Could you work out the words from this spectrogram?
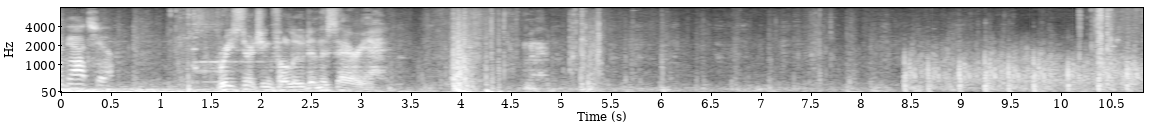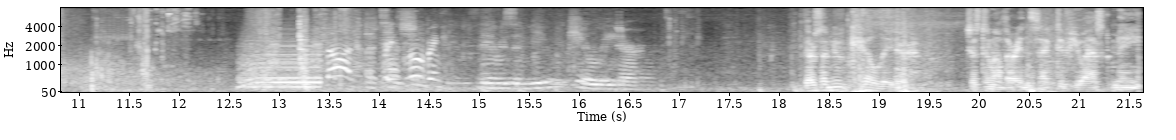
I got you. Researching for loot in this area. It's on. Ring's Attention. moving. There is a new kill leader. There's a new kill leader. Just another insect if you ask me.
